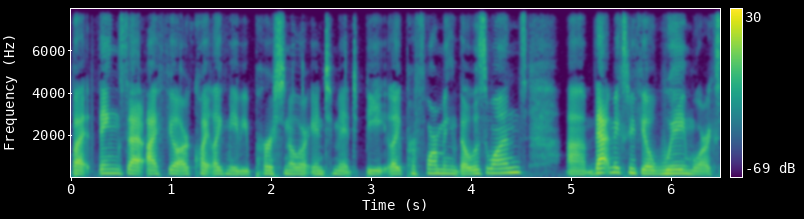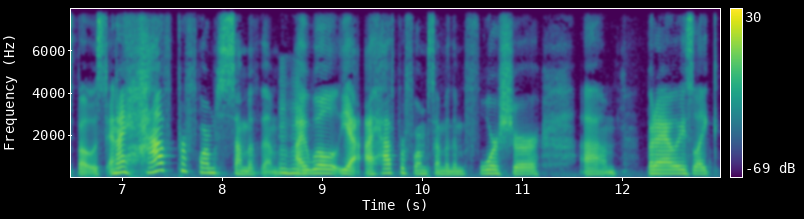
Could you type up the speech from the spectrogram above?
but things that I feel are quite like maybe personal or intimate, be like performing those ones, um, that makes me feel way more exposed. And I have performed some of them. I will, yeah, I have performed some of them for sure. Um, but I always like.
